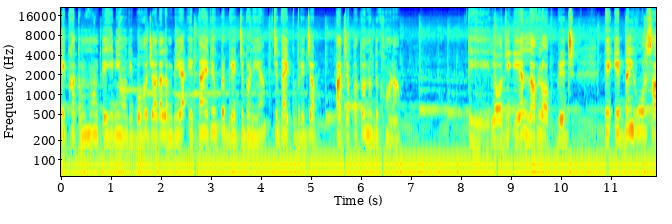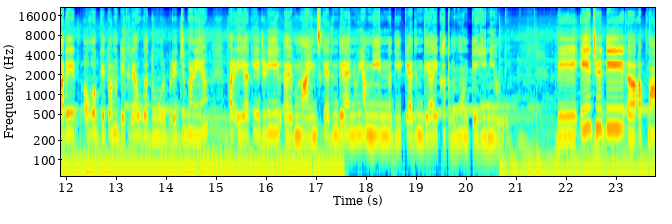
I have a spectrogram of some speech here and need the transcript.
ਇਹ ਖਤਮ ਹੋਣ ਤੇ ਹੀ ਨਹੀਂ ਆਉਂਦੀ, ਬਹੁਤ ਜ਼ਿਆਦਾ ਲੰਬੀ ਆ। ਇਦਾਂ ਇਹਦੇ ਉੱਪਰ ਬ੍ਰਿਜ ਬਣੇ ਆ, ਜਿੱਦਾਂ ਇੱਕ ਬ੍ਰਿਜ ਅੱਜ ਆਪਾਂ ਤੁਹਾਨੂੰ ਦਿਖਾਉਣਾ। ਤੇ ਲੋ ਜੀ, ਇਹ ਆ ਲਵ ਲੌਕ ਬ੍ਰਿਜ ਤੇ ਇਦਾਂ ਹੀ ਹੋਰ ਸਾਰੇ ਉਹ ਅੱਗੇ ਤੁਹਾਨੂੰ ਦਿਖ ਰਿਹਾ ਹੋਊਗਾ, ਦੂਰ ਬ੍ਰਿਜ ਬਣੇ ਆ। ਪਰ ਇਹ ਆ ਕਿ ਇਹ ਜਿਹੜੀ ਮਾਈਨਸ ਕਹਿ ਦਿੰਦੇ ਆ, ਇਹਨੂੰ ਜਾਂ ਮੇਨ ਨਦੀ ਕਹਿ ਦਿੰਦੇ ਆ, ਇਹ ਖਤਮ ਹੋਣ ਤੇ ਹੀ ਨਹੀਂ ਆਉਂਦੀ। ਤੇ ਇਹ ਜਿਹਦੀ ਆਪਾਂ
